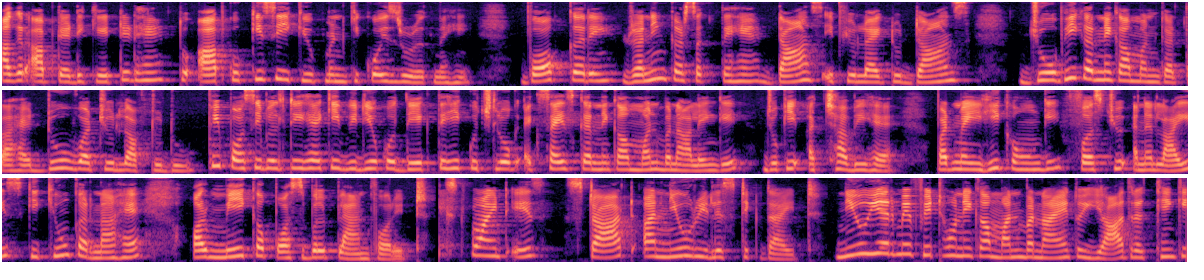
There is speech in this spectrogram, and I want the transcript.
अगर आप डेडिकेटेड हैं तो आपको किसी इक्विपमेंट की कोई ज़रूरत नहीं। वॉक करें, रनिंग कर सकते हैं, dance, if you like to dance, जो भी करने का मन करता है, do what you love to do. भी पॉसिबिलिटी है कि वीडियो को देखते ही कुछ लोग एक्सरसाइज करने का मन बना लेंगे, जो कि अच्छा भी है। बट मैं यही कहूँगी फ़र्स्ट यू एनालाइज कि क्यों करना है, और make a possible plan for it next point is start a new realistic diet. New year में फिट होने का मन बनाएँ तो याद रखें कि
